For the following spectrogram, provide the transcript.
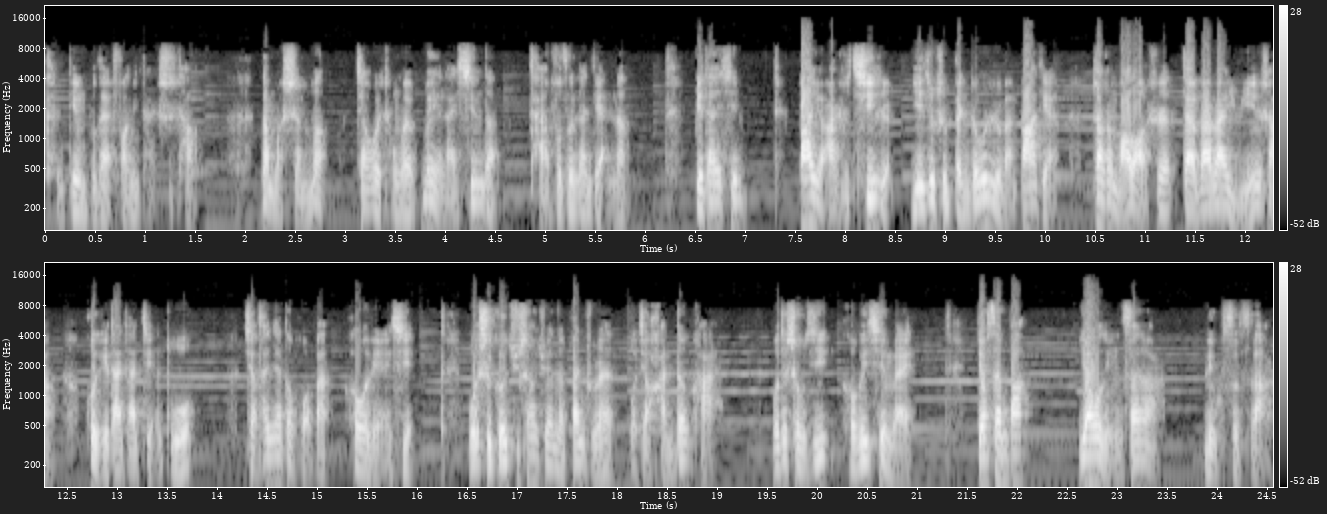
肯定不在房地产市场。那么，什么将会成为未来新的财富增长点呢？别担心，八月二十七日，也就是本周日晚八点，赵正宝老师在 YY 语音上会给大家解读。想参加的伙伴和我联系，我是格局商学院的班主任，我叫韩登海，我的手机和微信为幺三八幺零三二六四四二，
